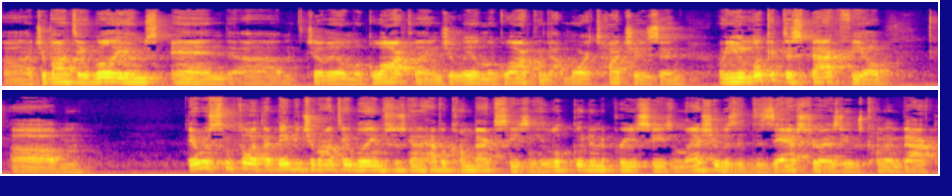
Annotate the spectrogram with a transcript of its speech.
uh, Javonte Williams and um, Jaleel McLaughlin. Jaleel McLaughlin got more touches. And when you look at this backfield, um, there was some thought that maybe Javonte Williams was going to have a comeback season. He looked good in the preseason. Last year was a disaster as he was coming back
